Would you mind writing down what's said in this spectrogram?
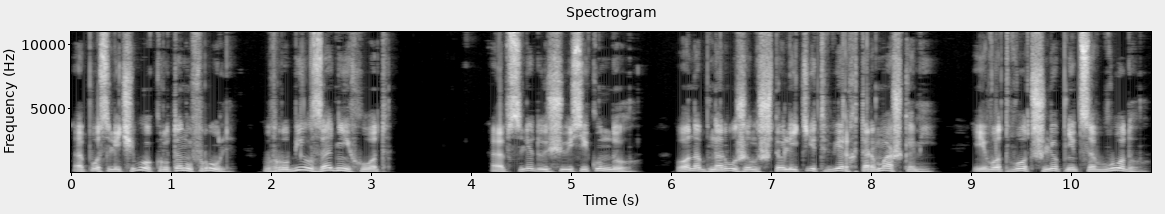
а после чего, крутанув руль, врубил задний ход. А в следующую секунду он обнаружил, что летит вверх тормашками и вот-вот шлепнется в воду.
